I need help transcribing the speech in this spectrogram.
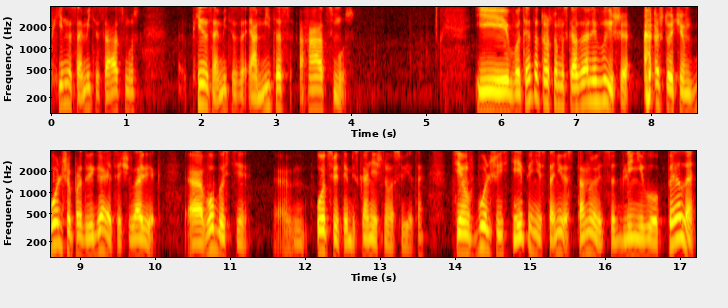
пхина самитис ацмус пхина самитис амитас хаацмус. И вот это то, что мы сказали выше, что чем больше продвигается человек в области Э, от цвета бесконечного света, тем в большей степени становится для него пеле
